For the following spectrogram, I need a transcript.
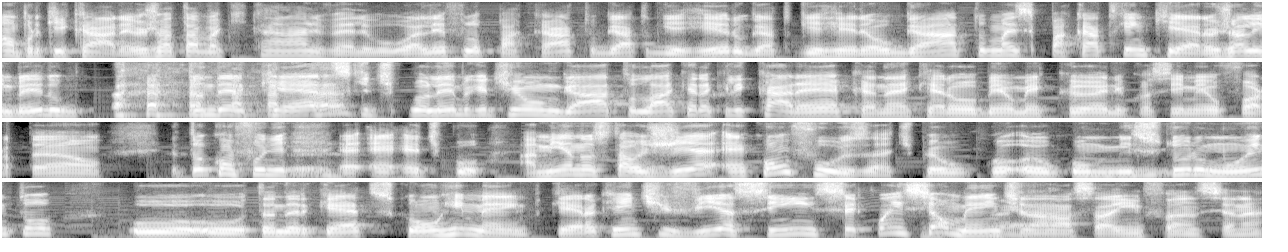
Não, porque, cara, eu já tava aqui, caralho, velho. O Ale falou pacato, gato guerreiro, gato guerreiro é o gato, mas pacato quem que era? Eu já lembrei do Thundercats, que, tipo, eu lembro que tinha um gato lá que era aquele careca, né? Que era o meio mecânico, assim, meio fortão. Eu tô confundindo. É, é, é tipo, a minha nostalgia é confusa. Tipo, eu, eu, eu misturo muito o, o Thundercats com o He-Man, porque era o que a gente via assim sequencialmente é. na nossa infância, né?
